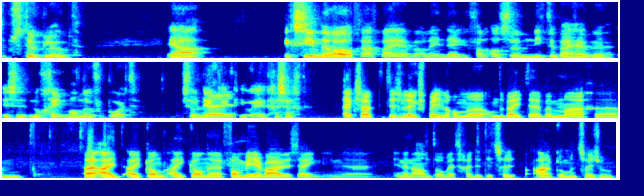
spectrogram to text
op stuk loopt. Ja, ik zie hem er wel graag bij hebben. Alleen denk ik van als we hem niet erbij hebben, is er nog geen man overboord. Zo denk Nee. ik heel eerlijk gezegd. exact. Het is een leuk speler om, eh, om erbij te hebben. Maar ehm, hij, hij, kan, hij kan van meerwaarde zijn in, in een aantal wedstrijden dit se- aankomend seizoen.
